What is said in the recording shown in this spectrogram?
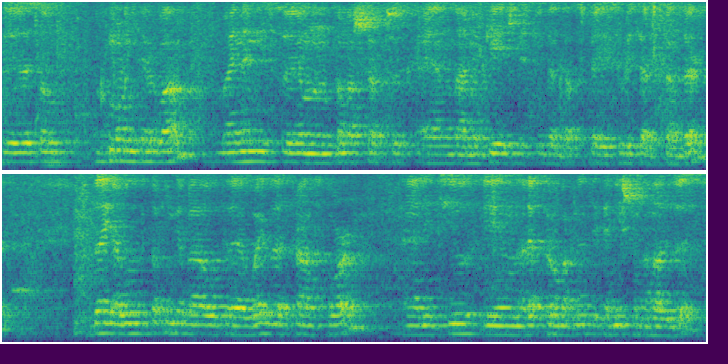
So, good morning everyone. My name is um, Tomasz Szewczyk and I'm a PhD student at Space Research Center. Today I will be talking about uh, wavelet transform and its use in electromagnetic emission analysis.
